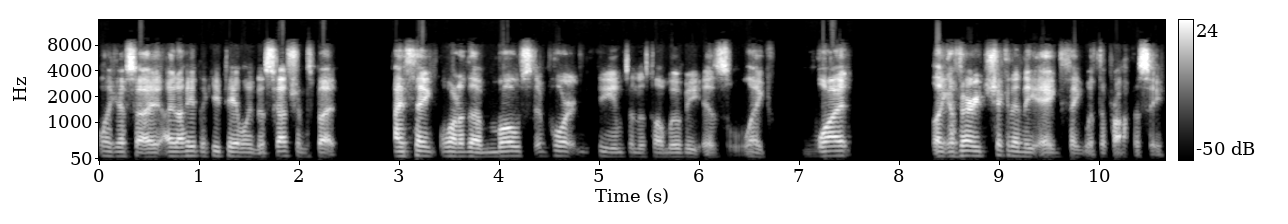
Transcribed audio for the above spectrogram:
like I said, I, I hate to keep tabling discussions, but I think one of the most important themes in this whole movie is like what, like a very chicken and the egg thing with the prophecy.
